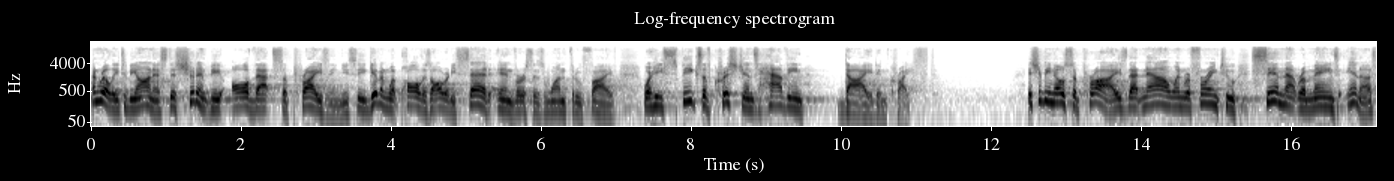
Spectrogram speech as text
And really, to be honest, this shouldn't be all that surprising. You see, given what Paul has already said in verses 1 through 5, where he speaks of Christians having died in Christ. It should be no surprise that now, when referring to sin that remains in us,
